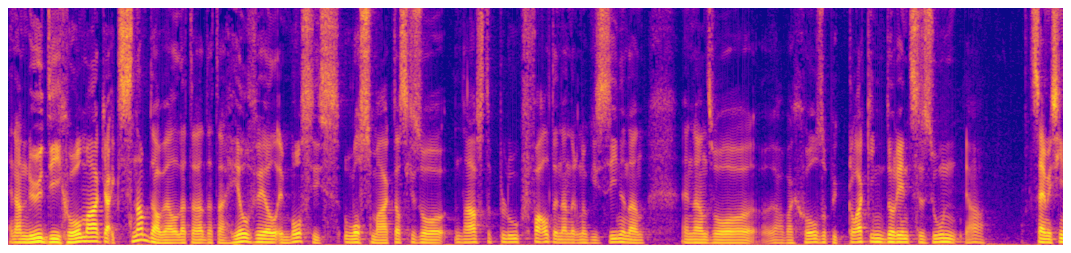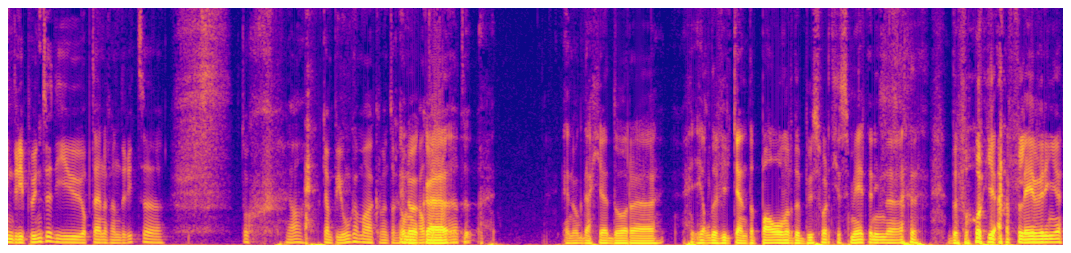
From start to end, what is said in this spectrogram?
en dan nu die goal maken, ja, ik snap dat wel, dat dat, dat dat heel veel emoties losmaakt. Als je zo naast de ploeg valt en dan er nog eens zien en dan, en dan zo ja, wat goals op je klakking doorheen het seizoen. Ja, het zijn misschien drie punten die u op het einde van de rit uh, toch ja, kampioen gaan maken. Want daar gaan we ook, altijd uh, En ook dat je door... Uh heel de vierkante paal onder de bus wordt gesmeten in de, de vorige afleveringen.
